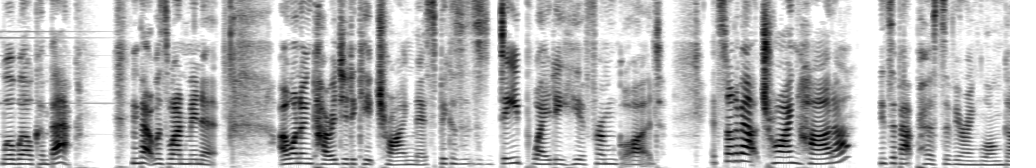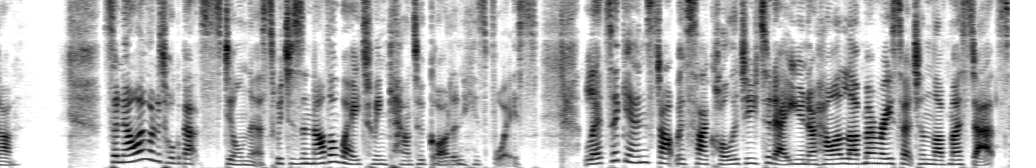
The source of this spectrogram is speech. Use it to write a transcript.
Well, welcome back. that was one minute. I want to encourage you to keep trying this because it's a deep way to hear from God. It's not about trying harder, it's about persevering longer. So, now I want to talk about stillness, which is another way to encounter God and His voice. Let's again start with psychology today. You know how I love my research and love my stats,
